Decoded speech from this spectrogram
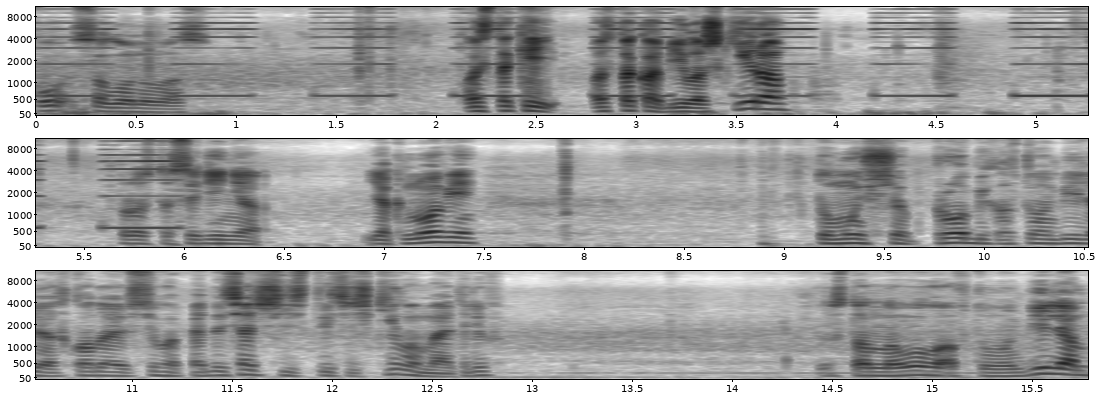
По салону у нас. Ось, такий, ось така біла шкіра. Просто сидіння як нові. Тому що пробіг автомобіля складає всього 56 тисяч кілометрів. Стан нового автомобіля.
